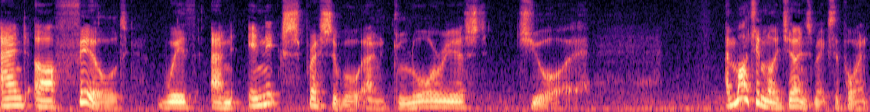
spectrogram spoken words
and are filled with an inexpressible and glorious joy. And Martyn Lloyd-Jones makes the point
